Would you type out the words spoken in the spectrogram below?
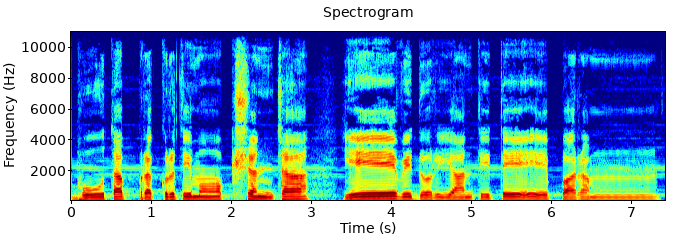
भूतप्रकृतिमोक्षञ्च ये विदुर्यान्ति ते परम्।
